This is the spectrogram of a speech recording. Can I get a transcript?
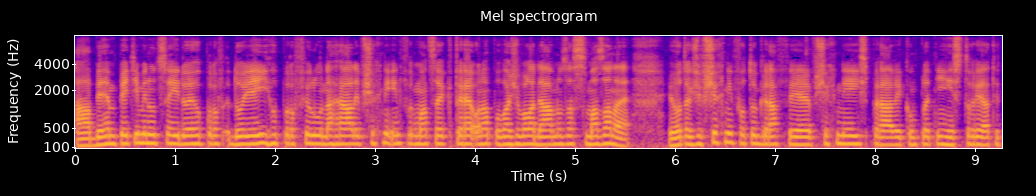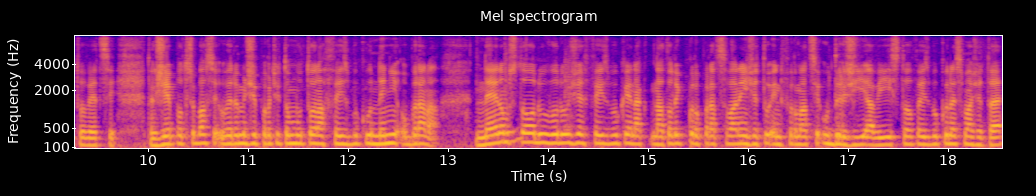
a během pěti minut se jí do, jeho prof, do jejího profilu nahrály všechny informace, které ona považovala dávno za smazané. Jo, takže všechny fotografie, všechny její zprávy, kompletní historie a tyto věci. Takže je potřeba si uvědomit, že proti tomuto na Facebooku není obrana. Nejenom z toho důvodu, že Facebook je natolik propracovaný, že tu informaci udrží a vy z toho Facebooku nesmažete,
